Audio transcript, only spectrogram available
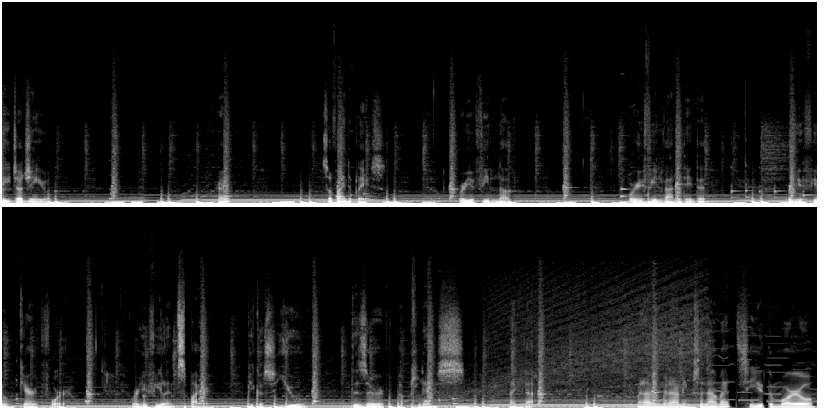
they judging you? Right? So find a place where you feel loved, where you feel validated, where you feel cared for, where you feel inspired, because you deserve a place like that. Maraming maraming salamat. See you tomorrow.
